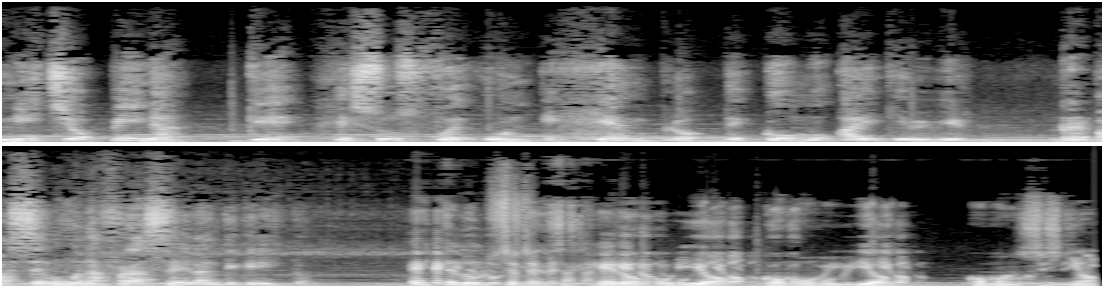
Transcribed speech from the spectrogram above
Nietzsche opina que Jesús fue un ejemplo de cómo hay que vivir. Repasemos una frase del anticristo. Este dulce mensajero murió como vivió, como enseñó,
